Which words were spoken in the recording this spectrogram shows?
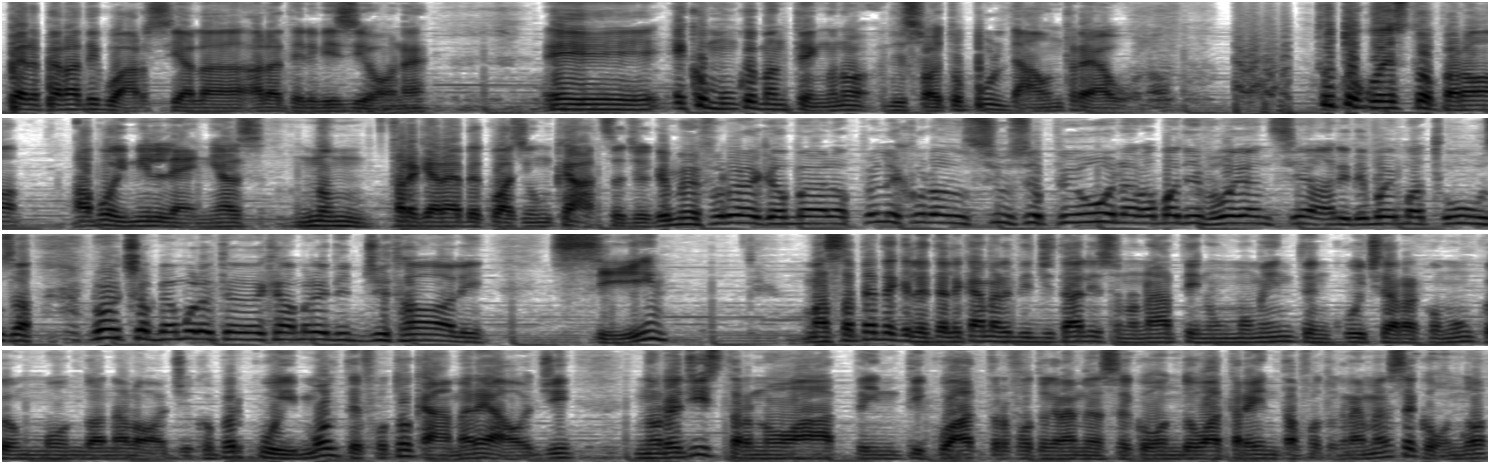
per, per adeguarsi alla, alla televisione e, e comunque mantengono il solito pull down 3 a 1. Tutto questo però a voi millennials non fregherebbe quasi un cazzo, cioè che mi frega a me, la pellicola non si usa più, una roba di voi anziani, di voi matusa, noi abbiamo le telecamere digitali. Sì, ma sapete che le telecamere digitali sono nate in un momento in cui c'era comunque un mondo analogico, per cui molte fotocamere a oggi non registrano a 24 fotogrammi al secondo o a 30 fotogrammi al secondo,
